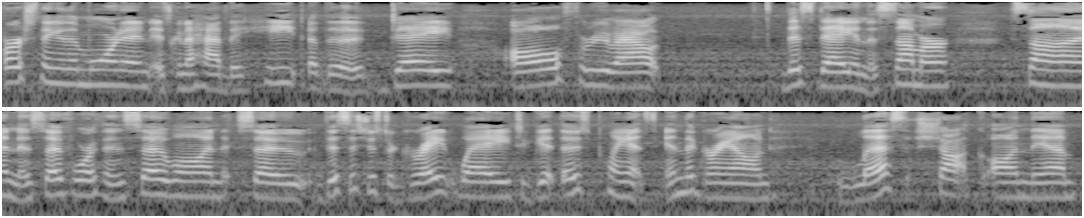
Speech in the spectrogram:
First thing in the morning, it's gonna have the heat of the day all throughout this day in the summer sun and so forth and so on. So this is just a great way to get those plants in the ground, less shock on them.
